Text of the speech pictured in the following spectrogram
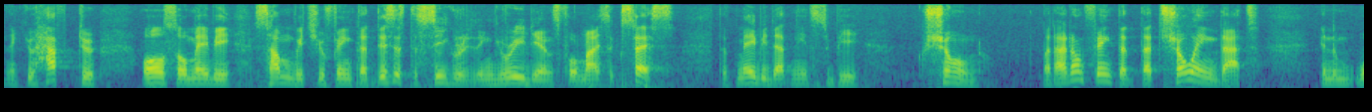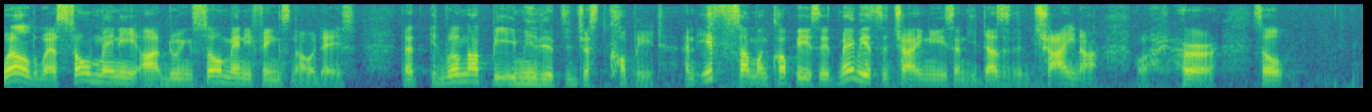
like you have to also maybe some which you think that this is the secret ingredients for my success that maybe that needs to be shown but I don't think that that showing that in the world where so many are doing so many things nowadays that it will not be immediately just copied. And if someone copies it, maybe it's a Chinese and he does it in China or her. So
